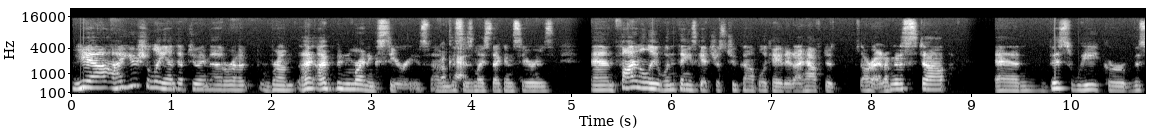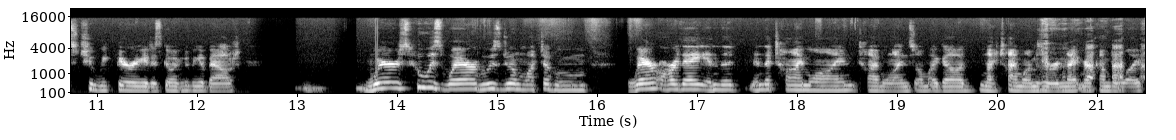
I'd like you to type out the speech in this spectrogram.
Yeah, I usually end up doing that around. around I, have been writing series. Um, okay. This is my second series, and finally, when things get just too complicated, I have to. All right, I'm going to stop. And this week or this two week period is going to be about where's who is where, who is doing what to whom, where are they in the in the timeline? Timelines. Oh my God, my timelines are a nightmare come to life.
